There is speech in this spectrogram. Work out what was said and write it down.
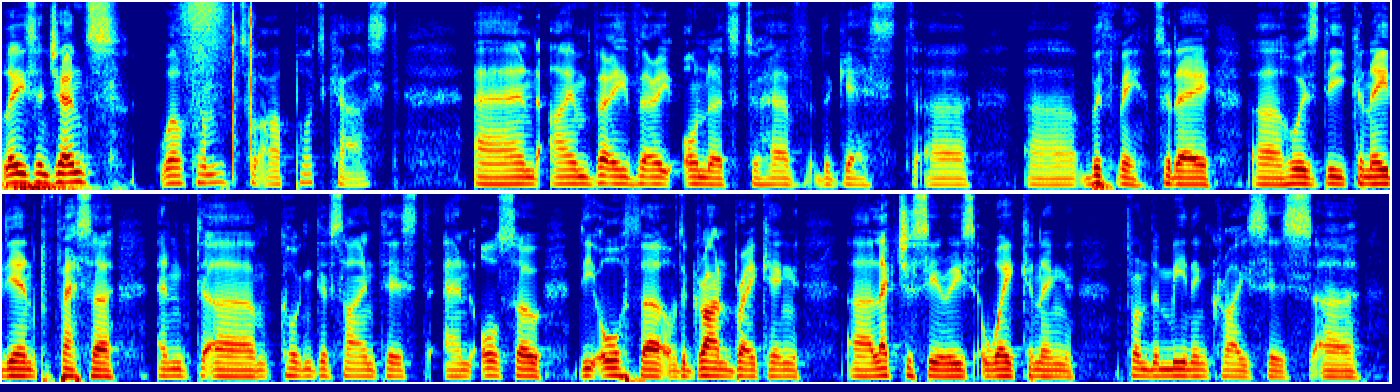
Ladies and gents, welcome to our podcast. And I'm very, very honored to have the guest uh, uh, with me today, uh, who is the Canadian professor and um, cognitive scientist, and also the author of the groundbreaking uh, lecture series Awakening from the Meaning Crisis.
